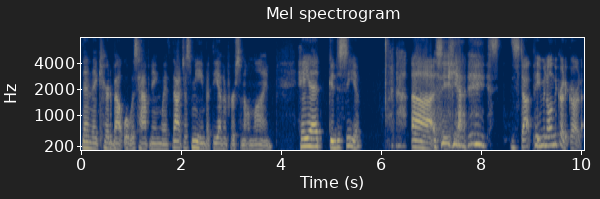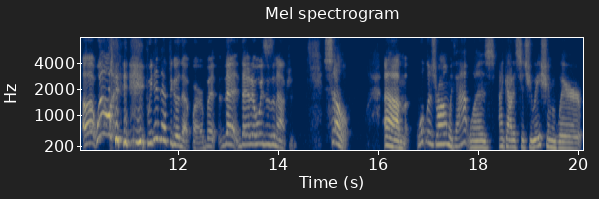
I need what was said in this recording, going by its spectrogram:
than they cared about what was happening with not just me, but the other person online. Hey, Ed, good to see you. Uh, so yeah, stop payment on the credit card. Uh, well, we didn't have to go that far, but that, that always is an option. So, um, what was wrong with that was I got a situation where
